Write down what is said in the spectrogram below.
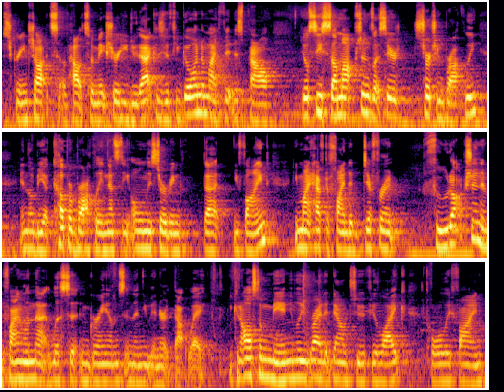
screenshots of how to make sure you do that. Because if you go into MyFitnessPal, you'll see some options. Let's say you're searching broccoli, and there'll be a cup of broccoli, and that's the only serving that you find. You might have to find a different food option and find one that lists it in grams, and then you enter it that way. You can also manually write it down too if you like. Totally fine.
